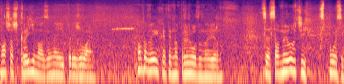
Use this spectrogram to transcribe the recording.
наша ж країна, за неї переживаємо. Треба виїхати на природу, мабуть. Це найкращий спосіб.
